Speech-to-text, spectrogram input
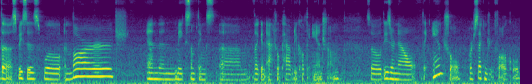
the spaces will enlarge and then make something um, like an actual cavity called the antrum. So these are now the antral or secondary follicle.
